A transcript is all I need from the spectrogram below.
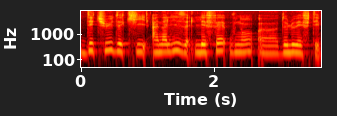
d'études qui analysent l'effet ou non euh, de l'EFT.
